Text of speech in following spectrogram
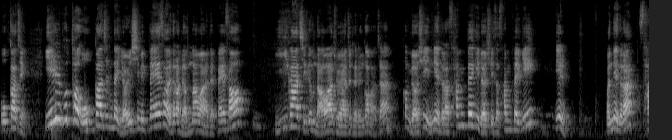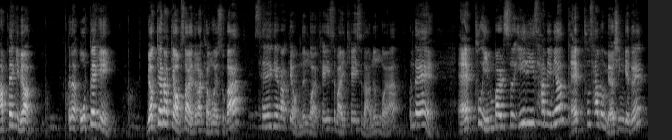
5까지. 1부터 5까지인데 열심히 빼서 얘들아 몇 나와야 돼? 빼서 2가 지금 나와줘야지 되는 거 맞아? 그럼 몇이 있니 얘들아? 3 빼기 몇이 있어? 3 빼기 1. 맞니 얘들아? 4 빼기 몇? 그 다음 5 빼기 몇 개밖에 없어 얘들아 경우의 수가? 세 개밖에 없는 거야. 케이스 바이 케이스 나눈 거야. 근데 F 인버스 1이 3이면 F3은 몇인 게 돼?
